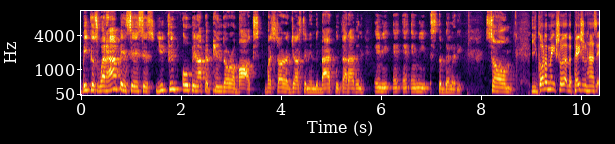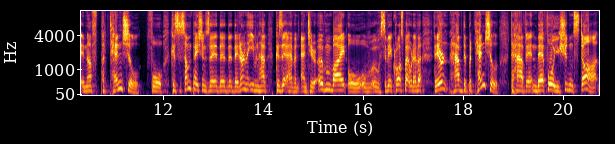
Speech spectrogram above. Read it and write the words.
Because what happens is, is you could open up a Pandora box but start adjusting in the back without having any any stability. So you got to make sure that the patient has enough potential for because some patients they, they, they don't even have because they have an anterior open bite or, or, severe crossbite whatever they don't have the potential to have it and therefore you shouldn't start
